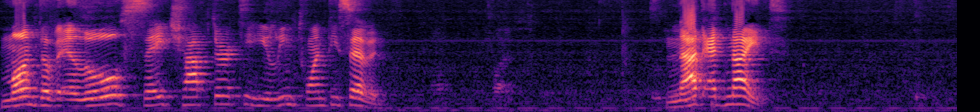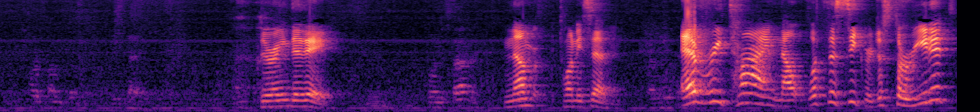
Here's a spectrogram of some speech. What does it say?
month of Elul, say chapter Tehillim 27. Not at night, during the day. Twenty-seven. Number 27. Every time, now what's the secret? Just to read it,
